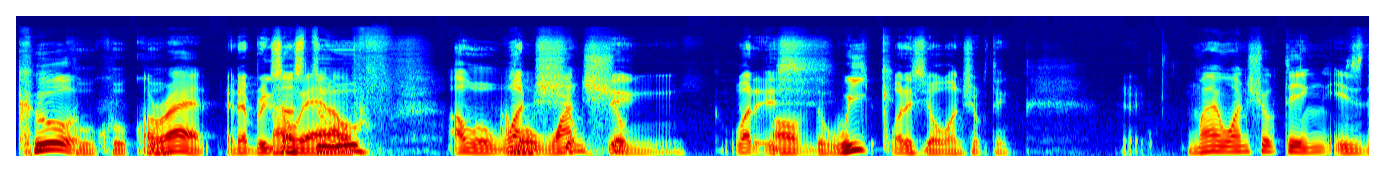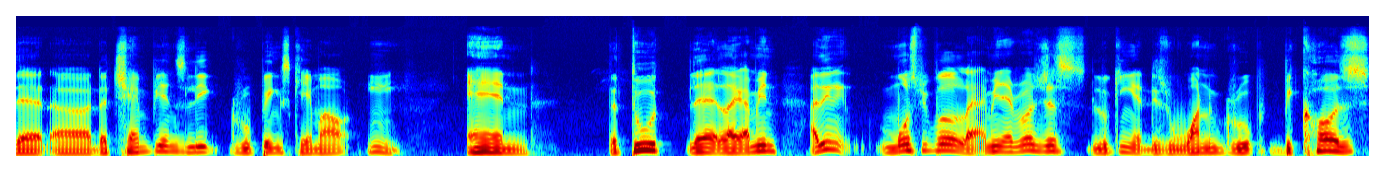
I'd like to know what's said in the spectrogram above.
Cool. Cool, cool, cool. All right. And that brings Now us we're to our, our one, one shiok shiok thing. What is Of the week. What is your one shiok thing? My one shiok thing is that uh, the Champions League groupings came out Hmm. and the two like I mean I think most people like I mean everyone's just looking at this one group because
